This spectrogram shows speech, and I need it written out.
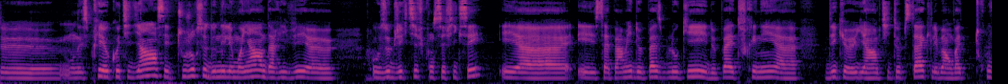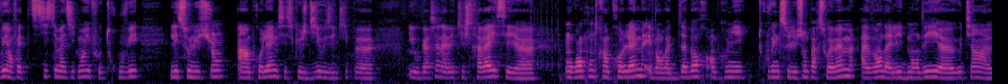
de mon esprit au quotidien, c'est toujours se donner les moyens d'arriver aux objectifs qu'on s'est fixés et, et, ça permet de pas se bloquer et de pas être freiné dès qu'il y a un petit obstacle. Et ben on va trouver en fait systématiquement, il faut trouver les solutions à un problème. C'est ce que je dis aux équipes et aux personnes avec qui je travaille, c'est on rencontre un problème, et ben on va d'abord en premier trouver une solution par soi-même avant d'aller demander, euh, tiens, euh,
